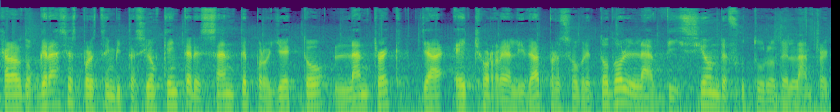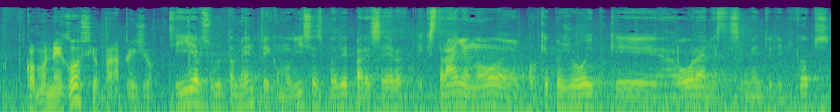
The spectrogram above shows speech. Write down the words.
Gerardo, gracias por esta invitación. Qué interesante proyecto Landtrek ya hecho realidad, pero sobre todo la visión de futuro de Landtrek como negocio para Peugeot. Sí, absolutamente. Como dices, puede parecer extraño, ¿no? Eh, ¿Por qué Peugeot y por qué ahora en este segmento de pickups?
